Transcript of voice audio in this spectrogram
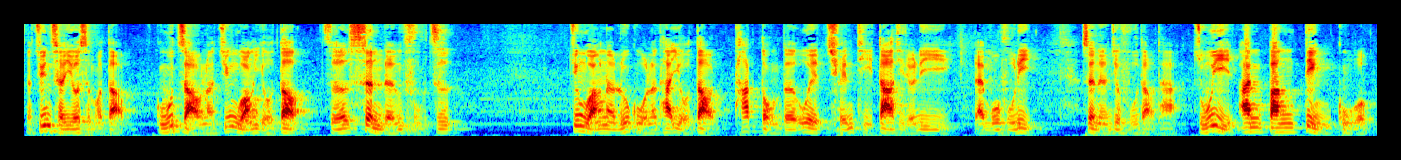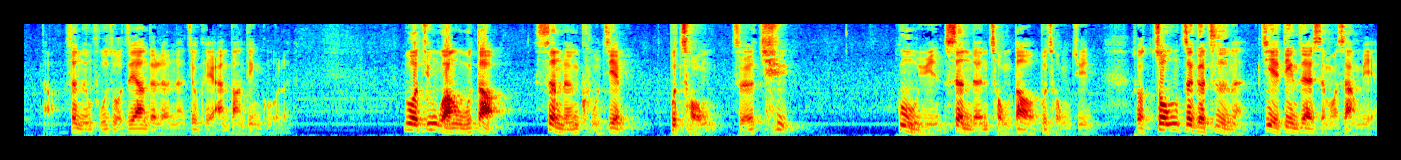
那君臣有什么道？古早呢，君王有道，则圣人辅之。君王呢，如果呢他有道，他懂得为全体大体的利益来谋福利。圣人就辅导他，足以安邦定国啊！圣人辅佐这样的人呢，就可以安邦定国了。若君王无道，圣人苦谏不从，则去。故云：圣人从道不从君。说“忠”这个字呢，界定在什么上面？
